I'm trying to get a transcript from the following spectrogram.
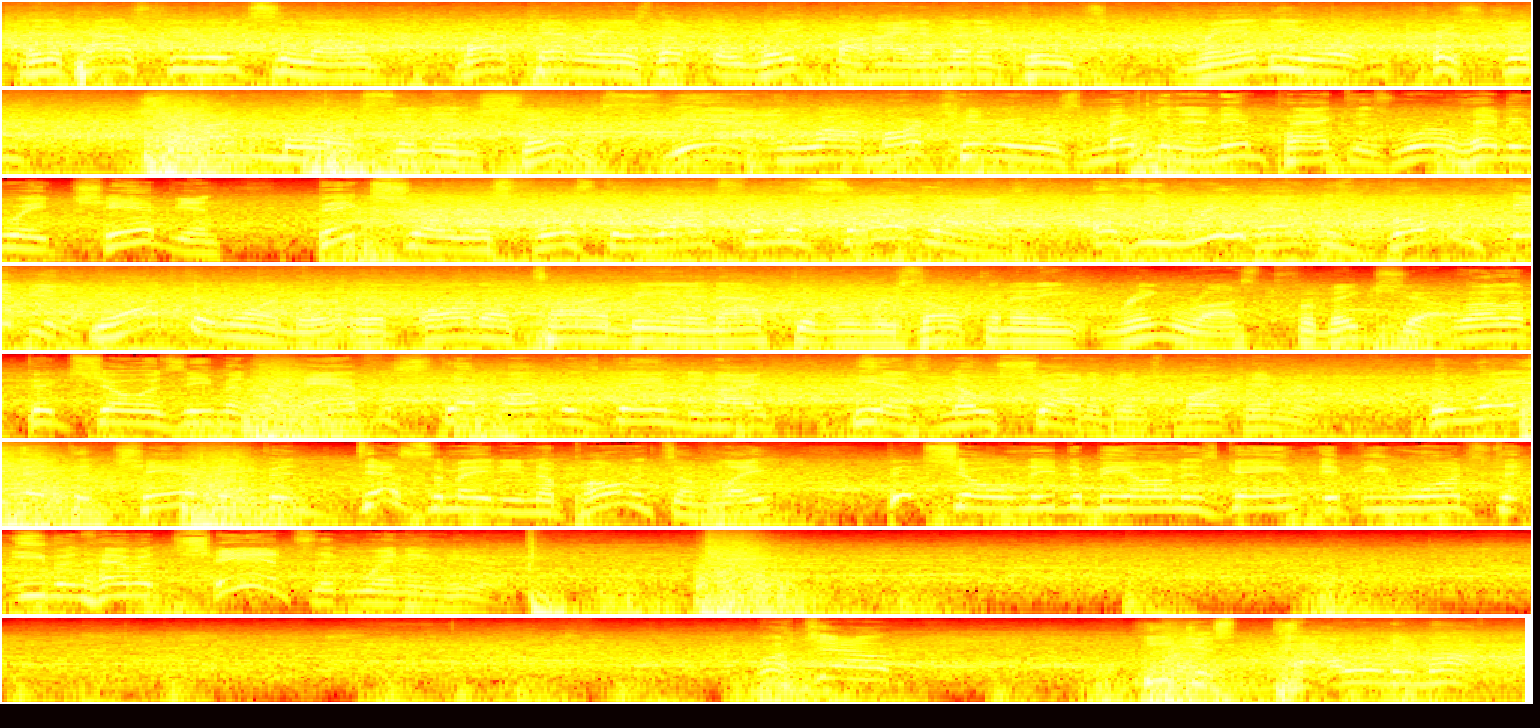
In the past few weeks alone, Mark Henry has left a weight behind him that includes Randy Orton, Christian, John Morrison, and Sheamus. Yeah, and while Mark Henry was making an impact as World Heavyweight Champion, Big Show was forced to watch from the sidelines as he rehabbed his broken fibula. You have to wonder if all that time being inactive will result in any ring rust for Big Show. Well, if Big Show is even half a step off his game tonight, he has no shot against Mark Henry. The way that the champ has been decimating opponents of late, Big Show will need to be on his game if he wants to even have a chance at winning here. Watch out! He just powered him up.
